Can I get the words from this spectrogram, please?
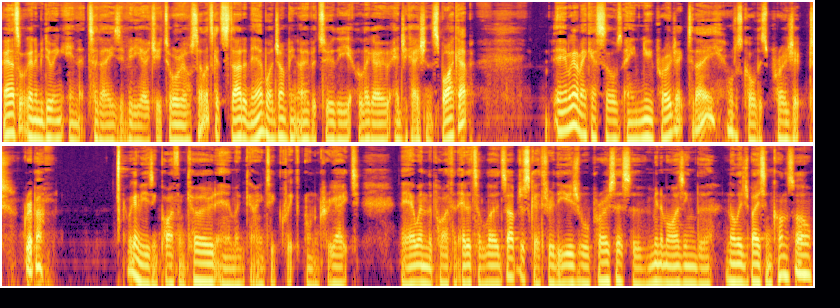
And that's what we're going to be doing in today's video tutorial. So let's get started now by jumping over to the LEGO Education Spike app. And we're going to make ourselves a new project today. We'll just call this project Gripper. We're going to be using Python code and we're going to click on create. Now when the Python editor loads up, just go through the usual process of minimizing the knowledge base and console,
